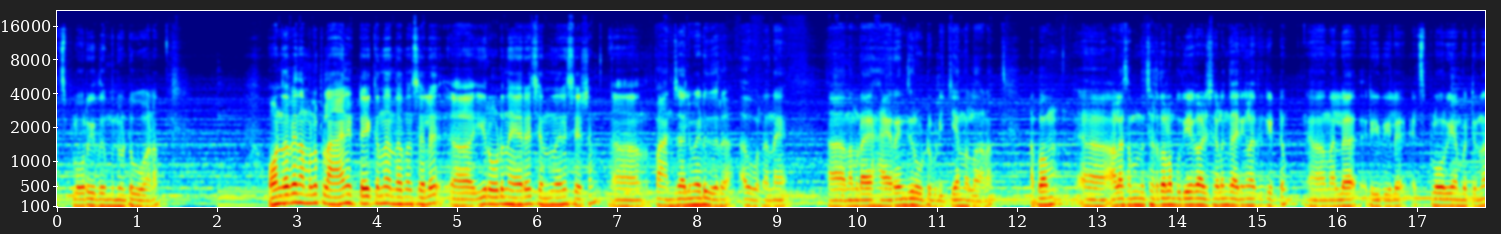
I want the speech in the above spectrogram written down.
എക്സ്പ്ലോർ ചെയ്ത് മുന്നോട്ട് പോവാണ്. ഓൺ ദ വേ നമ്മൾ പ്ലാൻ ഇട്ടേക്കുന്നത് എന്താണെന്ന് വെച്ചാൽ ഈ റോഡ് നേരെ ചെന്നതിന് ശേഷം പാഞ്ചാലിമേട് കയറുക. അതുപോലെ തന്നെ നമ്മുടെ ഹൈ റേഞ്ച് റൂട്ട് പിടിക്കുക എന്നുള്ളതാണ്. അപ്പം ആളെ സംബന്ധിച്ചിടത്തോളം പുതിയ കാഴ്ചകളും കാര്യങ്ങളൊക്കെ കിട്ടും. നല്ല രീതിയിൽ എക്സ്പ്ലോർ ചെയ്യാൻ പറ്റുന്ന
